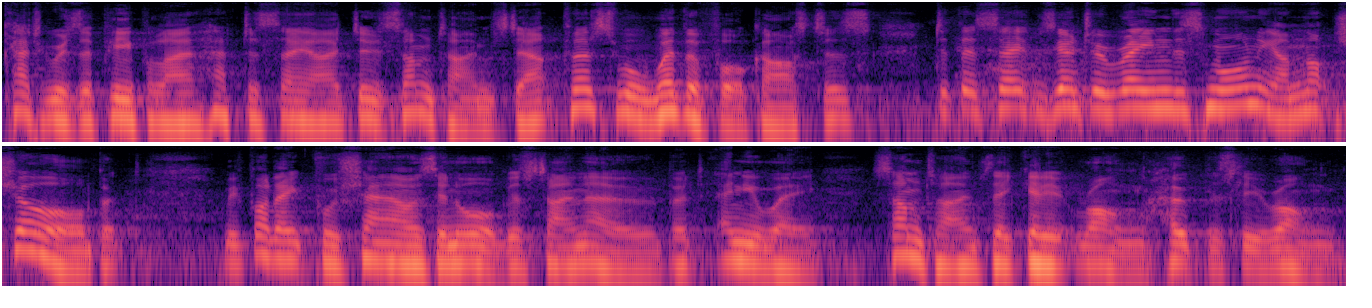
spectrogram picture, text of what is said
categories of people I have to say I do sometimes doubt. First of all, weather forecasters. Did they say it was going to rain this morning? I'm not sure, but we've got April showers in August, I know. But anyway, sometimes they get it wrong, hopelessly wrong.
